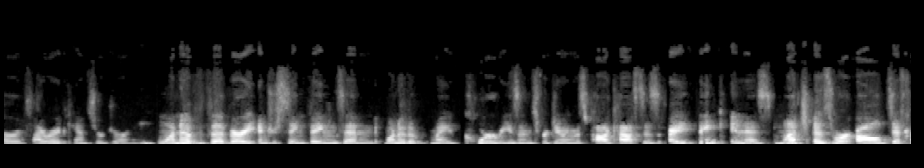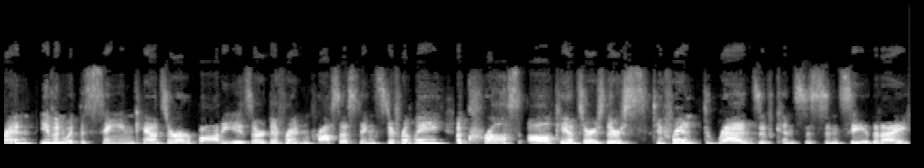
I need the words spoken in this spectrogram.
her thyroid cancer journey. One of the very interesting things, and one of the, my core reasons for doing this podcast, is I think, in as much as we're all different, even with the same cancer, our bodies are different and process things differently. Across all cancers, there's different threads of consistency that I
